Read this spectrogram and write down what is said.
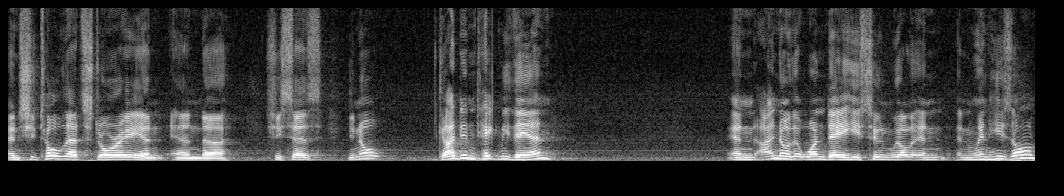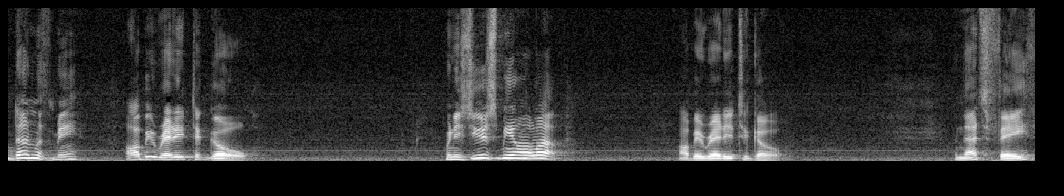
And she told that story, and, and uh, she says, You know, God didn't take me then. And I know that one day He soon will. And, and when He's all done with me, I'll be ready to go. When He's used me all up, I'll be ready to go. And that's faith.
